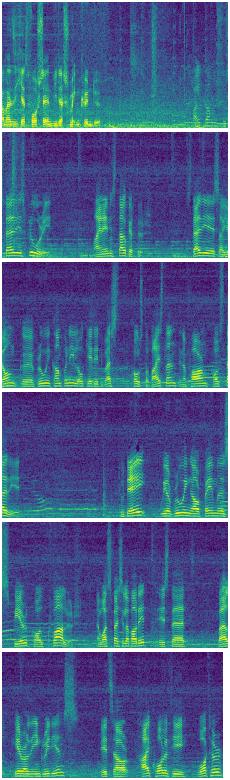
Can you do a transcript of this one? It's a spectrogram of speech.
kann man sich jetzt vorstellen, wie das schmecken könnte. Welcome to Steady's Brewery. My name is Dagbjartur. Steady is a young uh, brewing company located west coast of Iceland in a farm called Steady. Today we are brewing our famous beer called Kvalur. And what's special about it is that, well, here are the ingredients. It's our high quality water,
